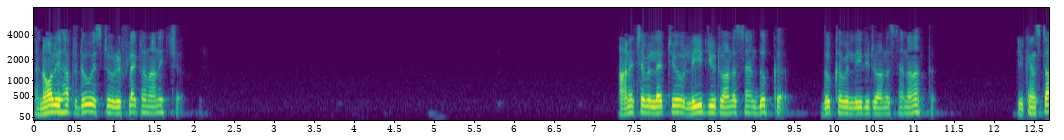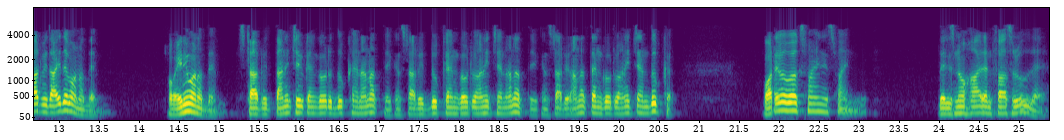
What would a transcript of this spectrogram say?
And all you have to do is to reflect on anicca. Anicca will let you lead you to understand dukkha. Dukkha will lead you to understand anatta. You can start with either one of them, or any one of them. Start with anicca, you can go to dukkha and anatta. You can start with dukkha and go to anicca and anatta. You can start with anatta and go to anicca and dukkha. Whatever works fine is fine. There is no hard and fast rule there.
